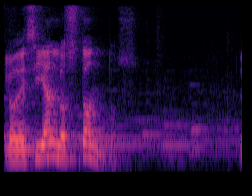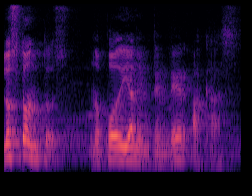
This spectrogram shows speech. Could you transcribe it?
Lo decían los tontos. Los tontos no podían entender a Cass.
